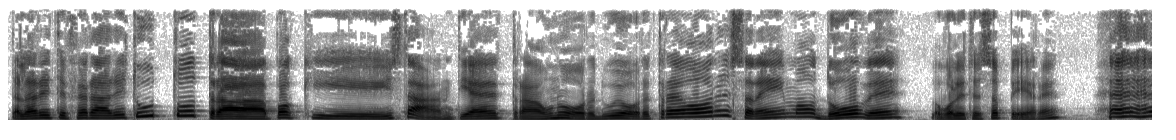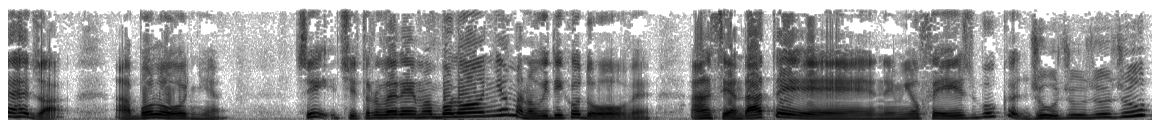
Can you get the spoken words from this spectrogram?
Dalla rete Ferrari è tutto. Tra pochi istanti, eh, tra un'ora, due ore, tre ore, saremo dove? Lo volete sapere? Eh già, a Bologna. Sì, ci troveremo a Bologna, ma non vi dico dove. Anzi, andate nel mio Facebook, giù, giù, giù, giù,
